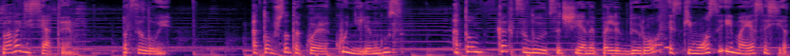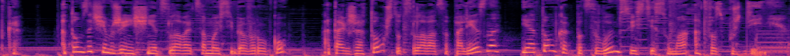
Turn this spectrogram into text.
Глава 10. Поцелуй. О том, что такое кунилингус, о том, как целуются члены политбюро, эскимосы и моя соседка, о том, зачем женщине целовать самой себя в руку, а также о том, что целоваться полезно, и о том, как поцелуем свести с ума от возбуждения.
